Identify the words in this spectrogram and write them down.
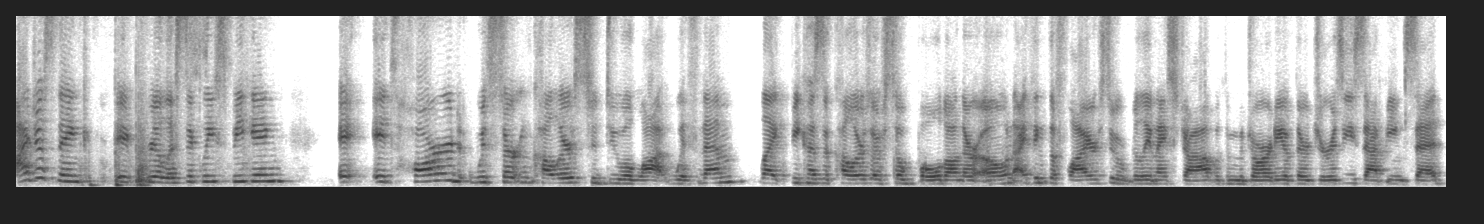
I just think it realistically speaking, it, it's hard with certain colors to do a lot with them, like because the colors are so bold on their own. I think the Flyers do a really nice job with the majority of their jerseys. That being said,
